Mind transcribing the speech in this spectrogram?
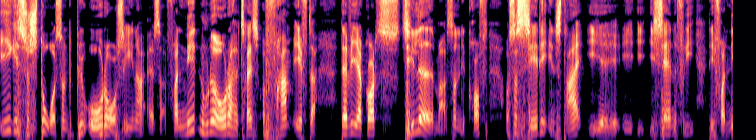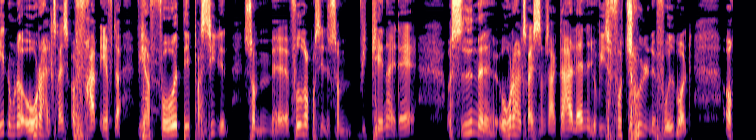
ikke så stort, som det blev otte år senere. Altså fra 1958 og frem efter, der vil jeg godt tillade mig sådan lidt groft, og så sætte en streg i, øh, i, i, i sandet, fordi det er fra 1958 og frem efter, vi har fået det Brasilien, som øh, fodbold Brasilien, som vi kender i dag. Og siden øh, 58, som sagt, der har landet jo vist fortryllende fodbold og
